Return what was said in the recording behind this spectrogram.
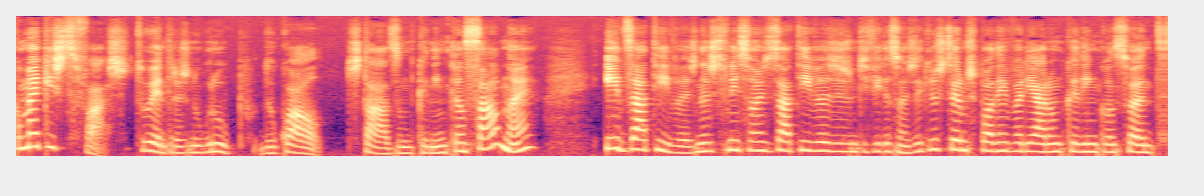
Como é que isto se faz? Tu entras no grupo do qual estás um bocadinho cansado, não é? E desativas. Nas definições, desativas as notificações. Aqui os termos podem variar um bocadinho consoante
